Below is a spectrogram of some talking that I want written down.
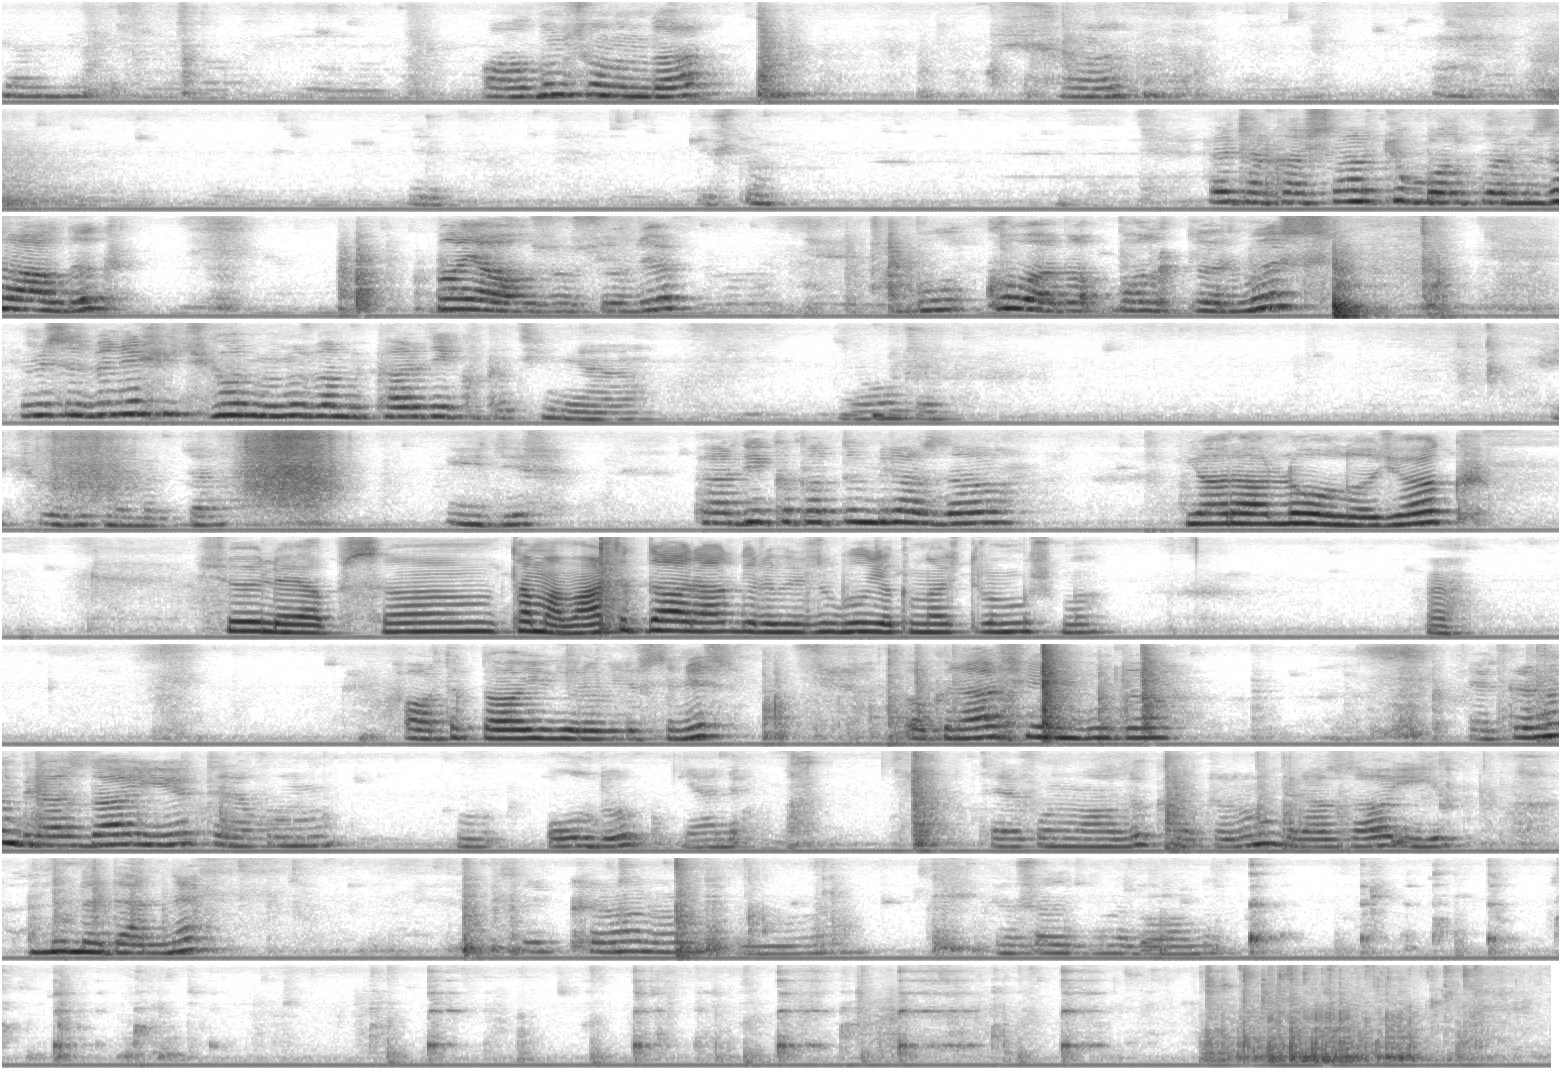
Geldi. Aldım sonunda. Şunu. Düştüm. Evet arkadaşlar tüm balıklarımızı aldık. Bayağı uzun sürdü. Bu kovada balıklarımız. Şimdi siz beni hiç görmüyorsunuz. Ben bir perdeyi kapatayım ya. Ne olacak? Hiç gözükmemekten iyidir. Perdeyi kapattım biraz daha yararlı olacak. Şöyle yapsam. Tamam artık daha rahat görebilirsin. Bu yakınlaştırılmış mı? Heh. Artık daha iyi görebilirsiniz. Bakın her şeyim burada. Ekranım biraz daha iyi. Telefonum oldu. Yani telefonumu aldık. Ekranım biraz daha iyi. Bu nedenle ekranım Yaşar dibime dolandı.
